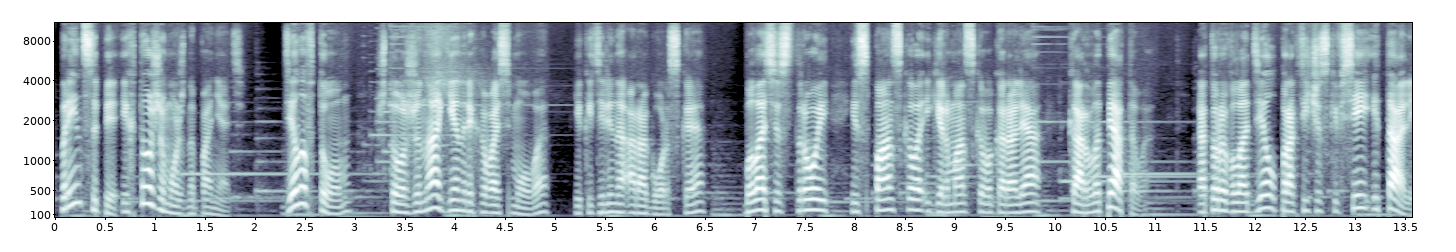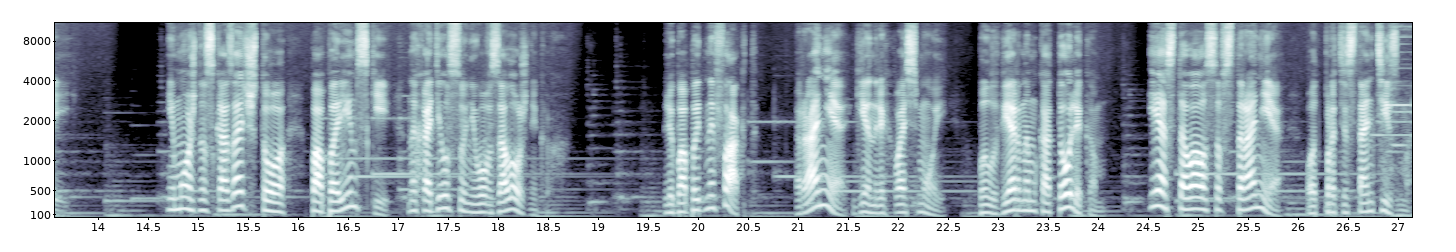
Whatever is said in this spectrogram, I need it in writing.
В принципе, их тоже можно понять. Дело в том, что жена Генриха VIII, Екатерина Арагорская, была сестрой испанского и германского короля Карла V, который владел практически всей Италией. И можно сказать, что Папа Римский находился у него в заложниках. Любопытный факт. Ранее Генрих VIII был верным католиком и оставался в стороне от протестантизма.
